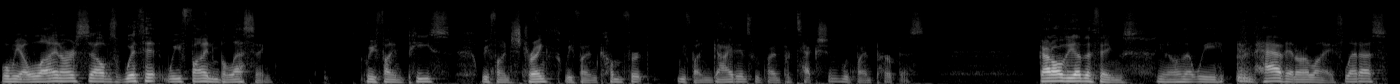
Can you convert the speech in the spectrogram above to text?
when we align ourselves with it, we find blessing. We find peace, we find strength, we find comfort, we find guidance, we find protection, we find purpose. God, all the other things, you know, that we have in our life. Let us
